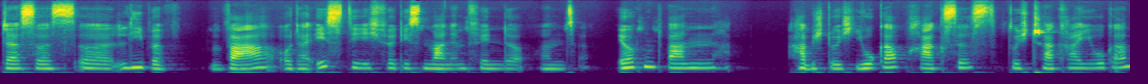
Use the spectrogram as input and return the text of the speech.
dass es äh, Liebe war oder ist, die ich für diesen Mann empfinde. Und irgendwann habe ich durch Yoga-Praxis, durch Chakra-Yoga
